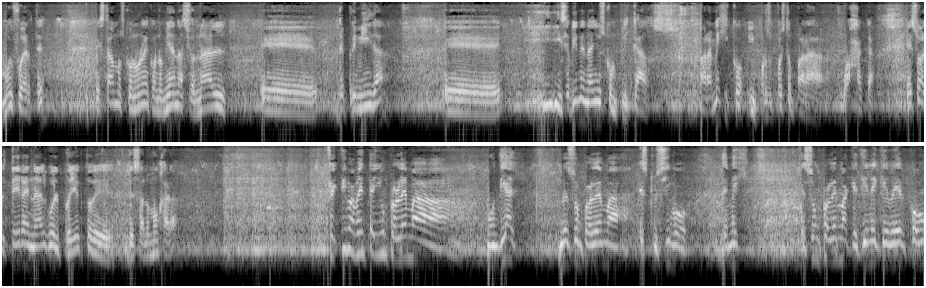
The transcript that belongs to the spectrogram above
muy fuerte. Estamos con una economía nacional eh, deprimida. Eh, y, se vienen años complicados para México y por supuesto para Oaxaca. ¿Eso altera en algo el proyecto de, Salomón Jara? Efectivamente hay un problema mundial, no es un problema exclusivo de México, es un problema que tiene que ver con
